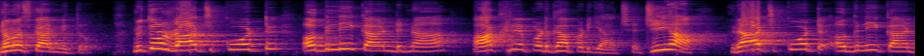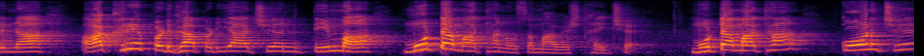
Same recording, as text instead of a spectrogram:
નમસ્કાર મિત્રો. મિત્રો, રાજકોટ અગ્નિકાંડના આખરે પડઘા પડ્યા છે. જી હા, રાજકોટ અગ્નિકાંડના આખરે પડઘા પડ્યા છે અને તેમાં મોટા માથાનો સમાવેશ થાય છે. મોટા માથા કોણ છે?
